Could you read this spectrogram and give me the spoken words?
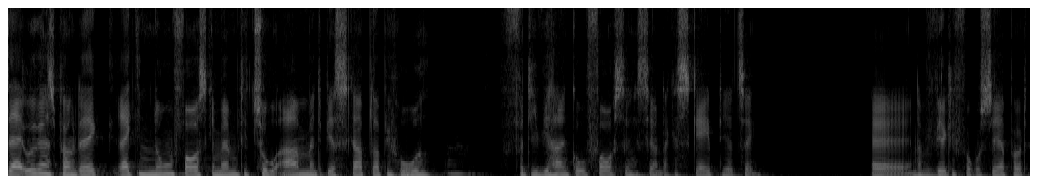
der er udgangspunktet ikke rigtig nogen forskel mellem de to arme, men det bliver skabt op i hovedet. Fordi vi har en god forestillingsevne, der kan skabe de her ting. Øh, når vi virkelig fokuserer på det.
